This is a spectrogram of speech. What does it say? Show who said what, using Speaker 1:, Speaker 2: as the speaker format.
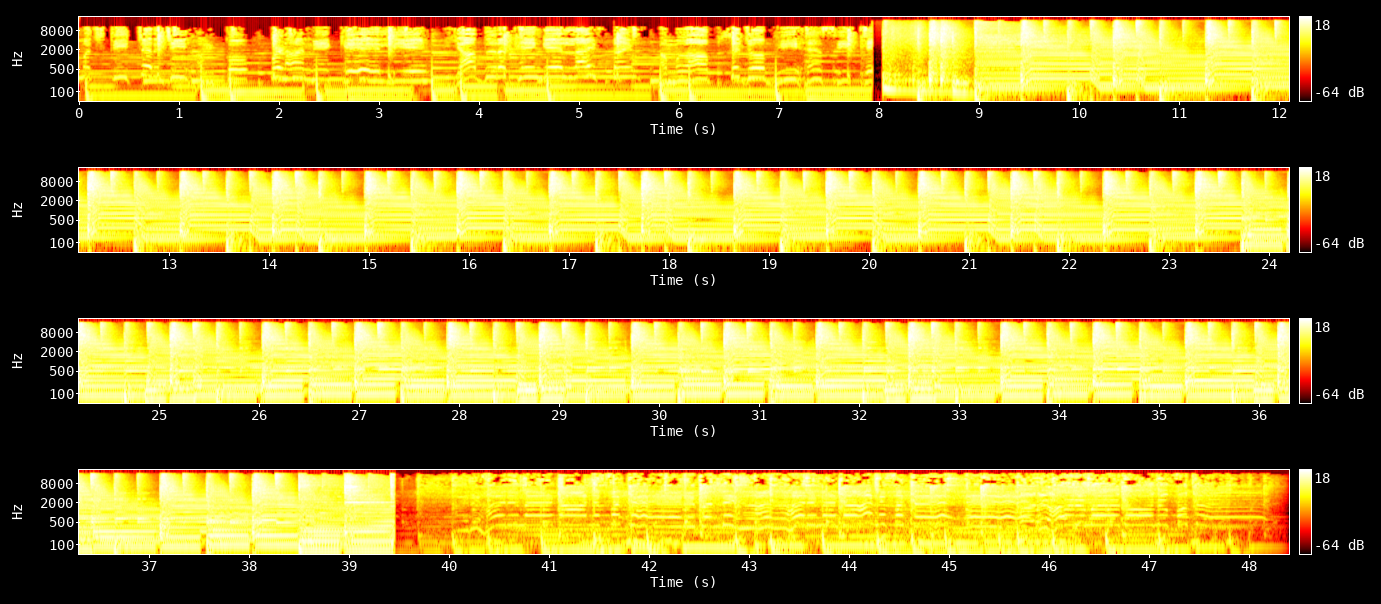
Speaker 1: Much teacher जी हमको पढ़ाने के लिए। याद रखेंगे लाइफ टाइम हम आपसे जो भी हैं सीखे।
